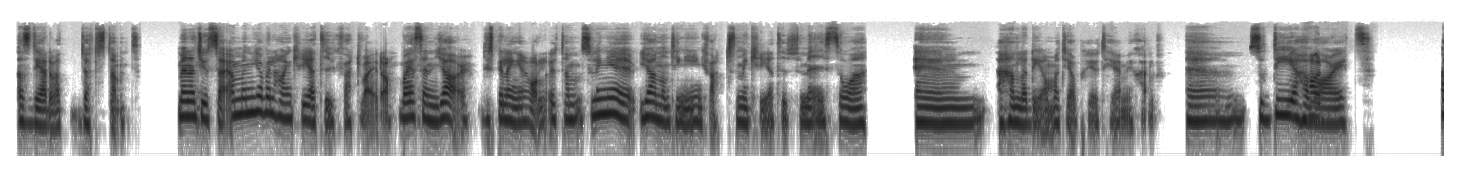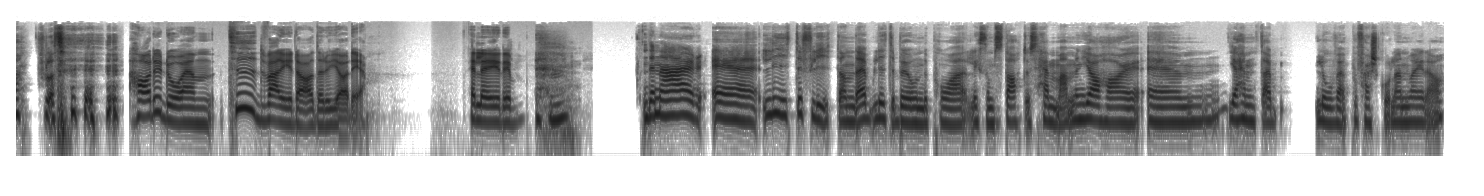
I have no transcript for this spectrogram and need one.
Alltså det hade varit dödsdömt. Men att just säga, ja, men jag vill ha en kreativ kvart varje dag. Vad jag sen gör, det spelar ingen roll. Utan så länge jag gör någonting i en kvart som är kreativt för mig, så eh, handlar det om att jag prioriterar mig själv. Eh, så det har, har varit Ah, förlåt. Har du då en tid varje dag där du gör det? Eller är det... Mm. Den är eh, lite flytande, lite beroende på liksom, status hemma. Men jag, har, eh, jag hämtar Love på förskolan varje dag.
